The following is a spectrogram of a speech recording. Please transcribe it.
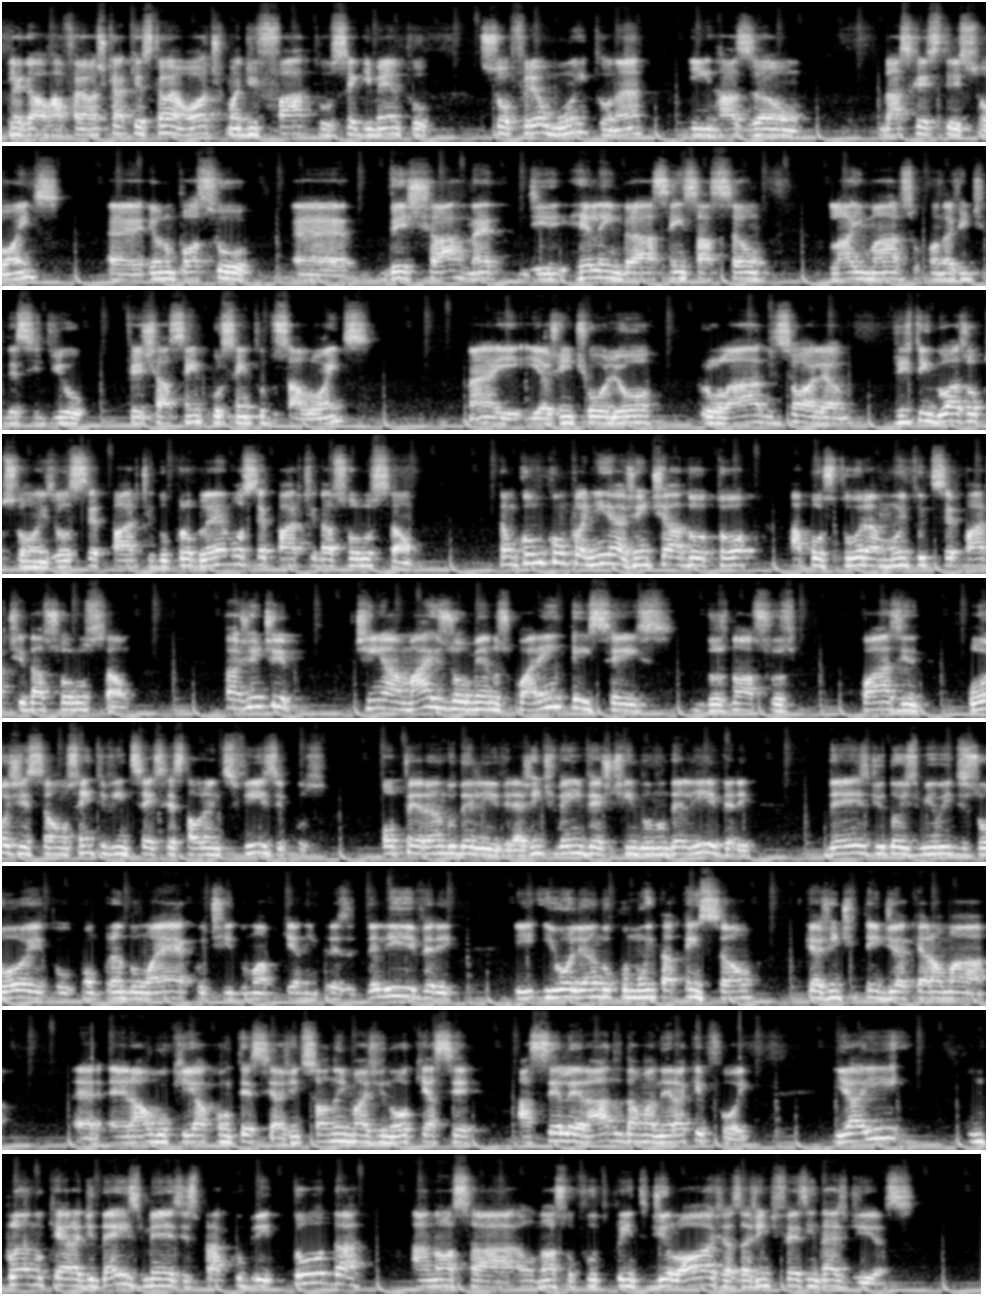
Legal, Rafael. Acho que a questão é ótima. De fato, o segmento sofreu muito, né, em razão das restrições. É, eu não posso é, deixar, né, de relembrar a sensação lá em março, quando a gente decidiu fechar 100% dos salões, né, e, e a gente olhou para o lado e disse: olha, a gente tem duas opções, ou ser parte do problema ou ser parte da solução. Então, como companhia, a gente adotou a postura muito de ser parte da solução. Então, a gente tinha mais ou menos 46 dos nossos quase, hoje são 126 restaurantes físicos operando delivery. A gente vem investindo no delivery desde 2018, comprando um equity de uma pequena empresa de delivery e, e olhando com muita atenção porque a gente entendia que era uma é, era algo que ia acontecer. A gente só não imaginou que ia ser acelerado da maneira que foi. E aí um plano que era de 10 meses para cobrir toda a nossa o nosso footprint de lojas, a gente fez em 10 dias.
